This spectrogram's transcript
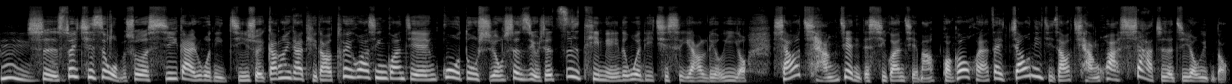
嗯，是，所以其实我们说的膝盖，如果你积水，刚刚应该提到退化性关节炎过度使用，甚至有些自体免疫的问题，其实也要。留意哦，想要强健你的膝关节吗？广告回来再教你几招强化下肢的肌肉运动。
